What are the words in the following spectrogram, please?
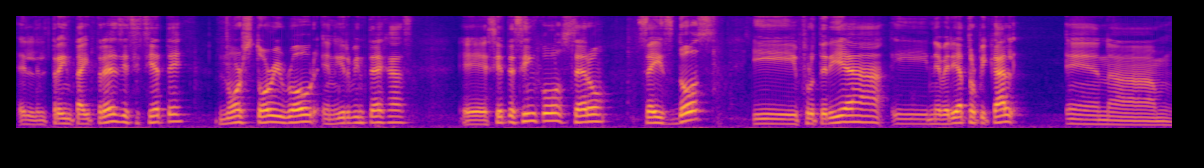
el 3317 North Story Road en Irving, Texas eh, 75061. 62 y frutería y nevería tropical en eh,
